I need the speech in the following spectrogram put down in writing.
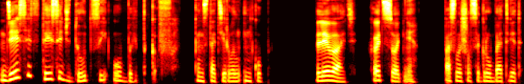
«Десять тысяч дуций убытков», — констатировал Инкуб. Плевать, хоть сотни, послышался грубый ответ.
